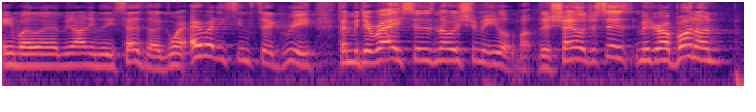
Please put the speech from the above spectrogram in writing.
Ein Moilim Midranim. Says the Gemara. Everybody seems to agree that Midrais says no Isra Mila. The Shail just says Midrabbanon.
